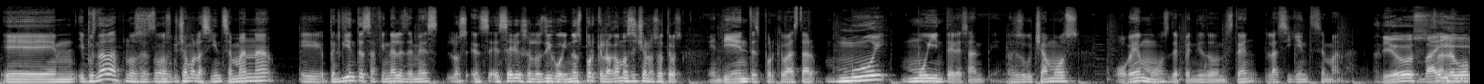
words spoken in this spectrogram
Eh, y pues nada, nos, nos escuchamos la siguiente semana. Eh, pendientes a finales de mes. Los, en, en serio se los digo. Y no es porque lo hagamos hecho nosotros. Pendientes, porque va a estar muy, muy interesante. Nos escuchamos o vemos, dependiendo de donde estén, la siguiente semana. Adiós. Bye. Hasta luego.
